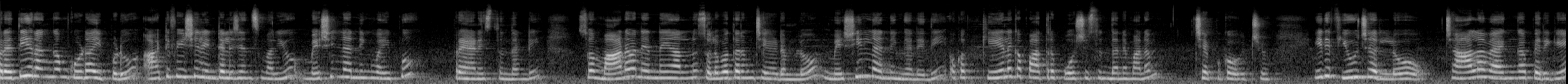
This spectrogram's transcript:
ప్రతి రంగం కూడా ఇప్పుడు ఆర్టిఫిషియల్ ఇంటెలిజెన్స్ మరియు మెషిన్ లెర్నింగ్ వైపు ప్రయాణిస్తుందండి. సో మానవ నిర్ణయాలను సులభతరం చేయడంలో మెషిన్ లెర్నింగ్ అనేది ఒక కీలక పాత్ర పోషిస్తుందని మనం చెప్పుకోవచ్చు. ఇది ఫ్యూచర్లో చాలా వేగంగా పెరిగే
